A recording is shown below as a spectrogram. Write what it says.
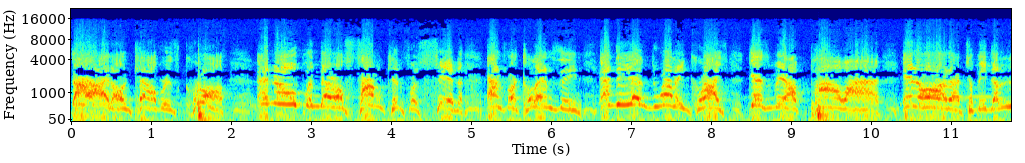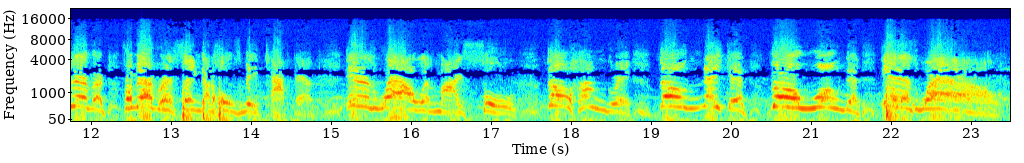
died on Calvary's cross and opened there a fountain for sin and for cleansing. And the indwelling Christ gives me a power in order to be delivered from everything that holds me captive. It is well with my soul. Though hungry, though naked, though wounded, it is well.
